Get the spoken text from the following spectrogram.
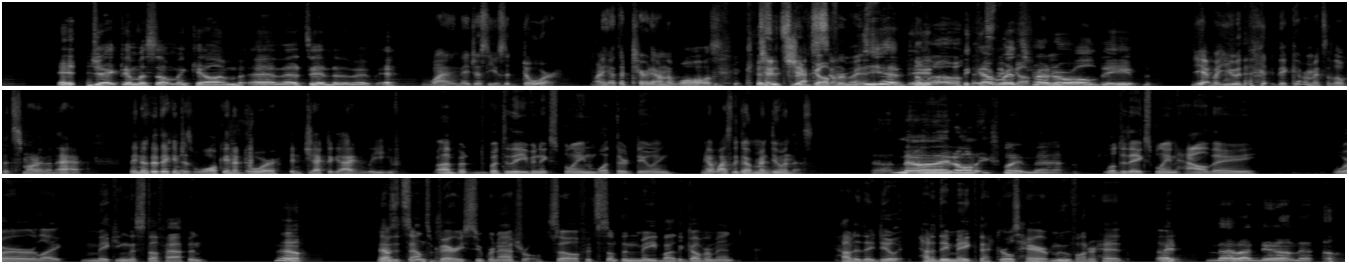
inject him with something and kill him, and that's the end of the movie. Why didn't they just use the door? Why do you have to tear down the walls? Because To it's the inject government. Yeah, dude. Hello. The it's government's trying to government. roll deep. Yeah, but you the government's a little bit smarter than that. They know that they can just walk in a door, inject a guy, and leave. Uh, but but do they even explain what they're doing? Yeah, why is the government doing this? Uh, no, they don't explain that. Well, do they explain how they were like making this stuff happen? No. Yeah. Because it sounds very supernatural. So if it's something made by the government, how did they do it? How did they make that girl's hair move on her head? I that I do not know.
